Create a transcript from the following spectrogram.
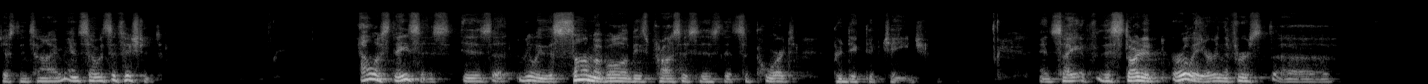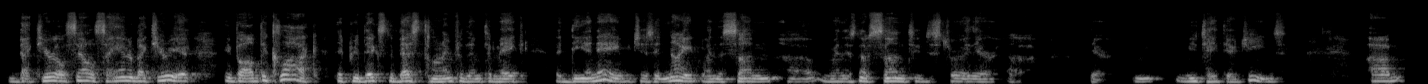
just in time, and so it's efficient. Allostasis is uh, really the sum of all of these processes that support predictive change. And so if this started earlier in the first uh, bacterial cells, cyanobacteria evolved a clock that predicts the best time for them to make a DNA, which is at night when the sun, uh, when there's no sun to destroy their, uh, their mutate their genes. Um,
